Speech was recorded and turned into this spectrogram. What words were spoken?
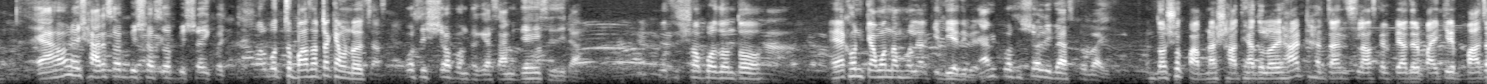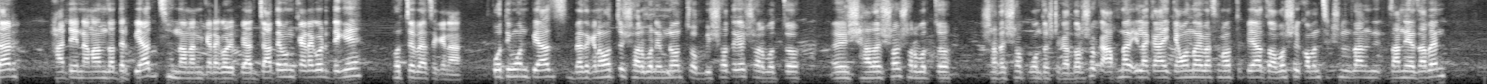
এখন ওই সাড়ে চব্বিশশো চব্বিশশোই করছে। সর্বোচ্চ বাজারটা কেমন রয়েছে পঁচিশশো পর্যন্ত গেছে আমি দেখেছি যেটা। পঁচিশশো পর্যন্ত। এখন কেমন দাম হলে আর কি দিয়ে দিবে? আমি পঁচিশশো ব্যস্ত ভাই। দর্শক পাবনা সাথে হাদুলারি হাট জানিয়েছিলাম আজকের পেঁয়াজের পাইকারি বাজার হাটে নানান জাতের পেঁয়াজ নানান ক্যাটাগরি পেঁয়াজ জাত এবং ক্যাটাগরি দেখে হচ্ছে বেচা কেনা। প্রতিমন পেঁয়াজ বেচা কেনা হচ্ছে সর্বনিম্ন চব্বিশশো থেকে সর্বোচ্চ সাতাশশো সর্বোচ্চ সাতাশশো পঞ্চাশ টাকা। দর্শক আপনার এলাকায় কেমন দামে বেচা কেনা হচ্ছে পেঁয়াজ অবশ্যই কমেন্ট সেকশনে জানিয়ে যাবেন।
